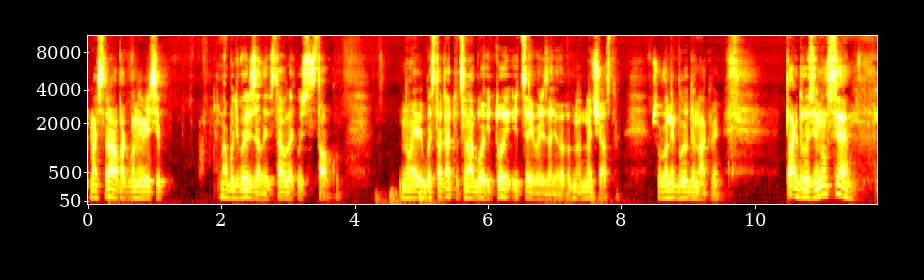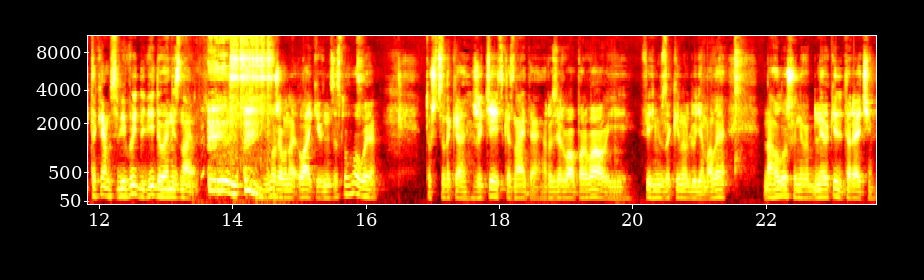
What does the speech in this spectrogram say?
Майстра, так вони якщо, мабуть, вирізали і вставили якусь вставку. Ну, якби вставляти, то це треба було і той, і цей вирізати одночасно, щоб вони були одинакові. Так, друзі, ну все. Таке собі відео, я не знаю. Може воно лайків не заслуговує. Тож це таке життєйське, знаєте, розірвав, порвав і фігню закинув людям. Але наголошую, не ви- не викидайте речі.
